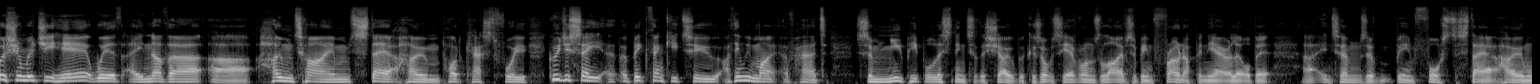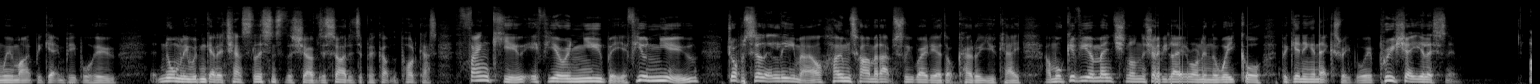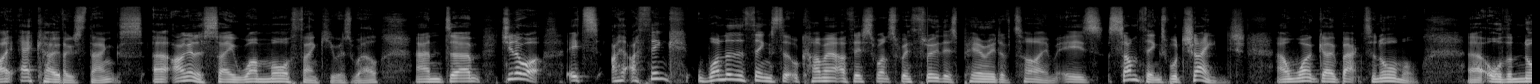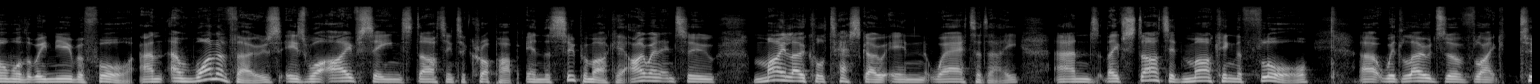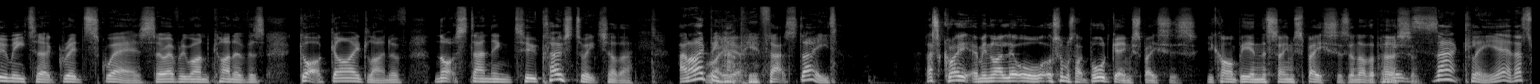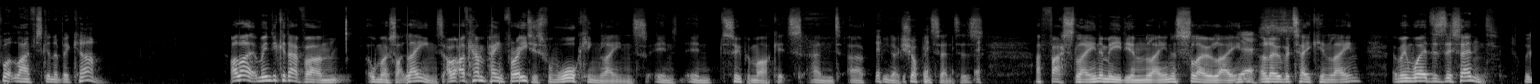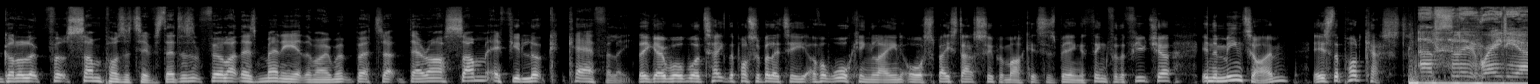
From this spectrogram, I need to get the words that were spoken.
Bush and Richie here with another uh, home time, stay at home podcast for you. Could we just say a big thank you to, I think we might have had some new people listening to the show because obviously everyone's lives have been thrown up in the air a little bit uh, in terms of being forced to stay at home. And we might be getting people who normally wouldn't get a chance to listen to the show have decided to pick up the podcast. Thank you if you're a newbie. If you're new, drop us a little email, hometime at absoluteradio.co.uk, and we'll give you a mention on the show later on in the week or beginning of next week. But we appreciate you listening. I echo those thanks. Uh, I'm going to say one more thank you as well. And um, do you know what? It's I, I, think one of the things that will come out of this once we're through this period of time is some things will change and won't go back to normal uh, or the normal that we knew before. And and one of those is what I've seen starting to crop up in the supermarket. I went into my local Tesco in Ware today, and they've started marking the floor uh, with loads of like two meter grid squares, so everyone kind of has got a guideline of not standing too close to each other. And I'd be right, happy yeah. if that stayed. That's great. I mean, like little, it's almost like board game spaces. You can't be in the same space as another person. Exactly. Yeah, that's what life's going to become. I like. I mean, you could have um, almost like lanes. I, I campaigned for ages for walking lanes in in supermarkets and uh, you know shopping centres. A fast lane, a medium lane, a slow lane, yes. an overtaking lane. I mean, where does this end? We've got to look for some positives. There doesn't feel like there's many at the moment, but uh, there are some if you look carefully. There you go. Well, we'll take the possibility of a walking lane or spaced out supermarkets as being a thing for the future. In the meantime, is the podcast. Absolute Radio.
